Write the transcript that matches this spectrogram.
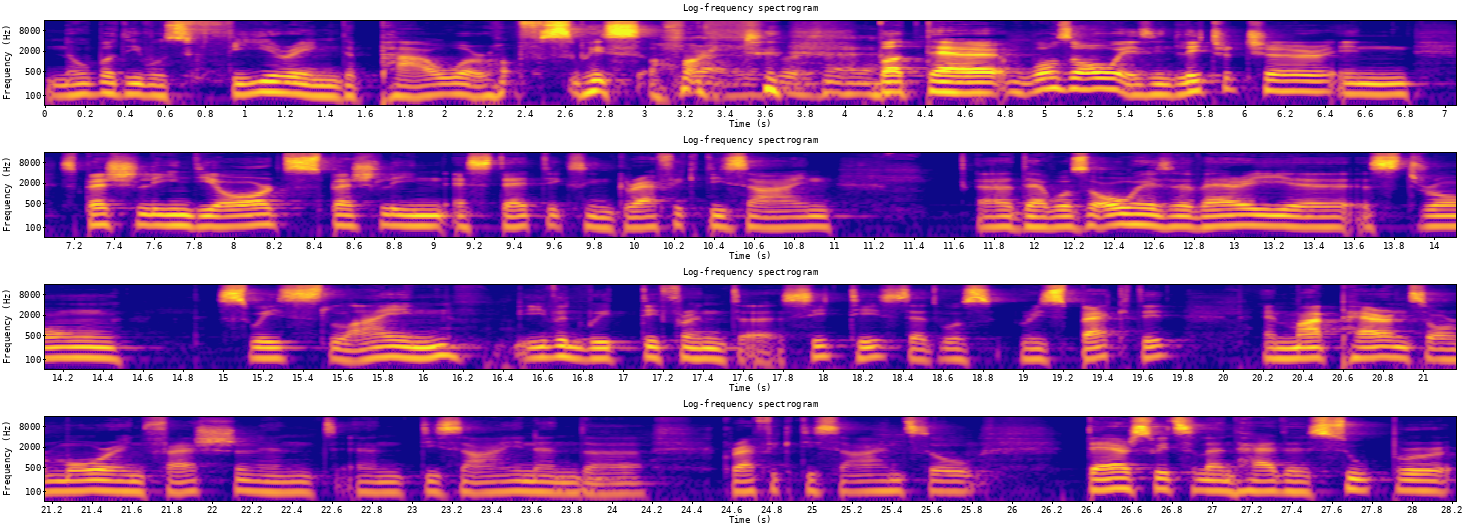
nobody was fearing the power of Swiss art. Yeah, yeah. but there was always in literature, in especially in the arts, especially in aesthetics, in graphic design, uh, there was always a very uh, strong Swiss line, even with different uh, cities, that was respected. And my parents are more in fashion and, and design and uh, graphic design, so there Switzerland had a super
